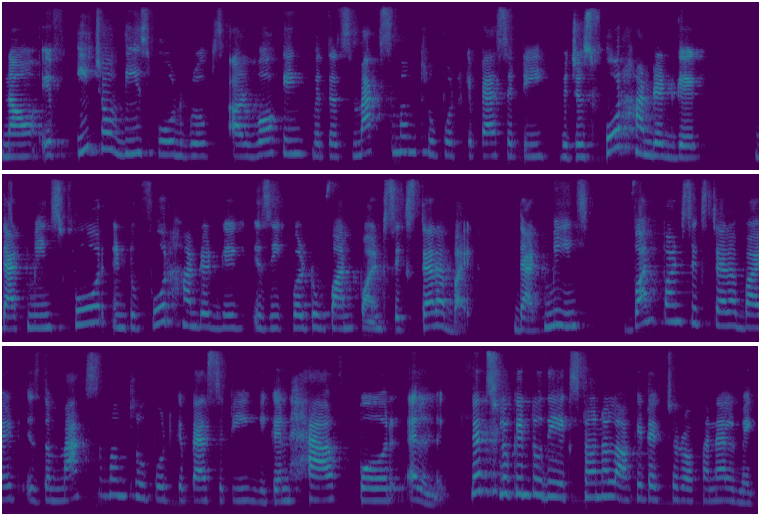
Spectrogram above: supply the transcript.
Now, if each of these port groups are working with its maximum throughput capacity, which is 400 gig, that means 4 into 400 gig is equal to 1.6 terabyte. That means 1.6 terabyte is the maximum throughput capacity we can have per LMIC. Let's look into the external architecture of an LMIC.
